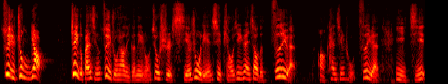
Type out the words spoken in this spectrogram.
最重要。这个班型最重要的一个内容就是协助联系调剂院校的资源，啊，看清楚资源以及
